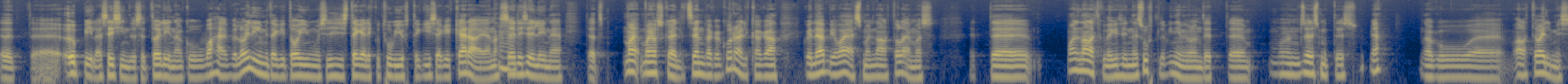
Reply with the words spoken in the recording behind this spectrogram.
et äh, õpilasesindus, et oli nagu vahepeal oli midagi toimus ja siis tegelikult huvijuht tegi ise kõik ära ja noh, see Mhm. oli selline, tead, ma, ma ei oska öelda, et see on väga korralik, aga kui oli abi vaja, siis ma olin alati olemas. et äh, ma olen alati kuidagi selline suhtlev inimene olnud, et äh, mul on selles mõttes jah, nagu äh, alati valmis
